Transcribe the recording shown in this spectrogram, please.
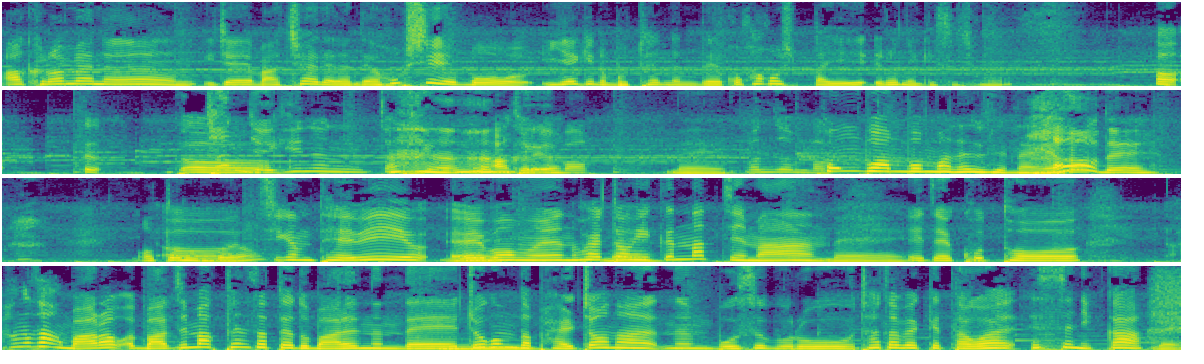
아 그러면은 이제 맞춰야 되는데 혹시 뭐 이 얘기는 못했는데 꼭 하고 싶다 이, 런 얘기 있으신가요? 어, 한 얘기는 딱히 아, 되게 그래요? 막 네. 완전 막 홍보 한 번만 해도 되나요? 어, 네. 어떤 어, 건가요? 지금 데뷔 네. 앨범은 활동이 네. 끝났지만 네. 이제 곧 더 항상 말 마지막 팬사 때도 말했는데 음. 조금 더 발전하는 모습으로 찾아뵙겠다고 하- 했으니까 네.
